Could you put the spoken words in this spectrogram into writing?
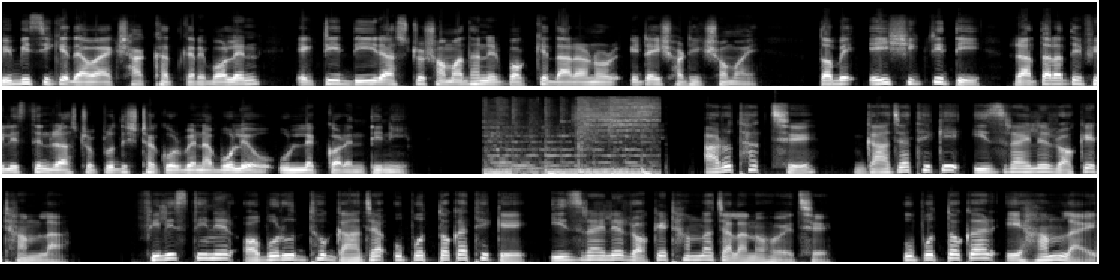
বিবিসিকে দেওয়া এক সাক্ষাৎকারে বলেন, একটি দ্বিরাষ্ট্র সমাধানের পক্ষে দাঁড়ানোর এটাই সঠিক সময়। তবে এই স্বীকৃতি রাতারাতি ফিলিস্তিন রাষ্ট্র প্রতিষ্ঠা করবে না বলেও উল্লেখ করেন তিনি। আরও থাকছে গাজা থেকে ইসরায়েলের রকেট হামলা। ফিলিস্তিনের অবরুদ্ধ গাজা উপত্যকা থেকে ইসরায়েলের রকেট হামলা চালানো হয়েছে। উপত্যকার এ হামলায়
